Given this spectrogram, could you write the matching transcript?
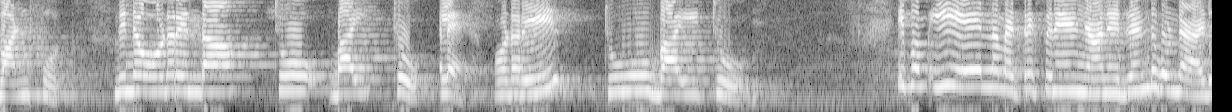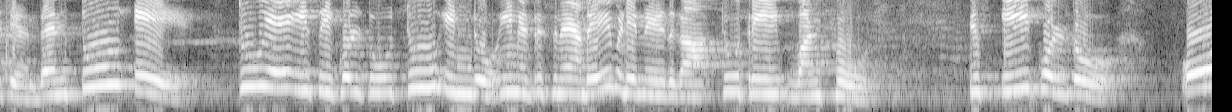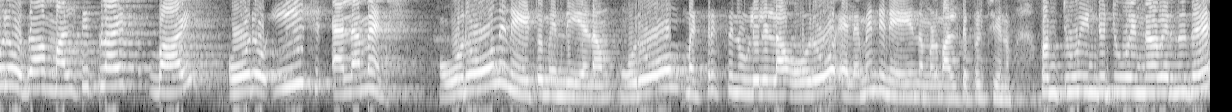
വൺ ഫോർ ഇതിന്റെ ഓർഡർ എന്താ? ടു ബൈ ടു അല്ലെ? Order is two by two ഇപ്പം ഈ എ എന്ന മെട്രിക്സിനെ ഞാൻ രണ്ട് കൊണ്ട് ആഡ് ചെയ്യണം. Then two A two A is equal to two into ഈ മെട്രിക്സിനെ അതേപടി തന്നെ എഴുതുക. Two three one four is equal to ഓരോ ദ മൾട്ടിപ്ലൈഡ് ബൈ ഓരോ ഈച്ച് എലമെന്റ് ഓരോന്നിനേട്ടും എന്ത് ചെയ്യണം? ഓരോ മെട്രിക്സിനുള്ളിലുള്ള ഓരോ എലമെന്റിനെയും നമ്മൾ മൾട്ടിപ്പിൾ ചെയ്യണം. അപ്പം ടു ഇന്റു ടു എന്താ വരുന്നത്?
